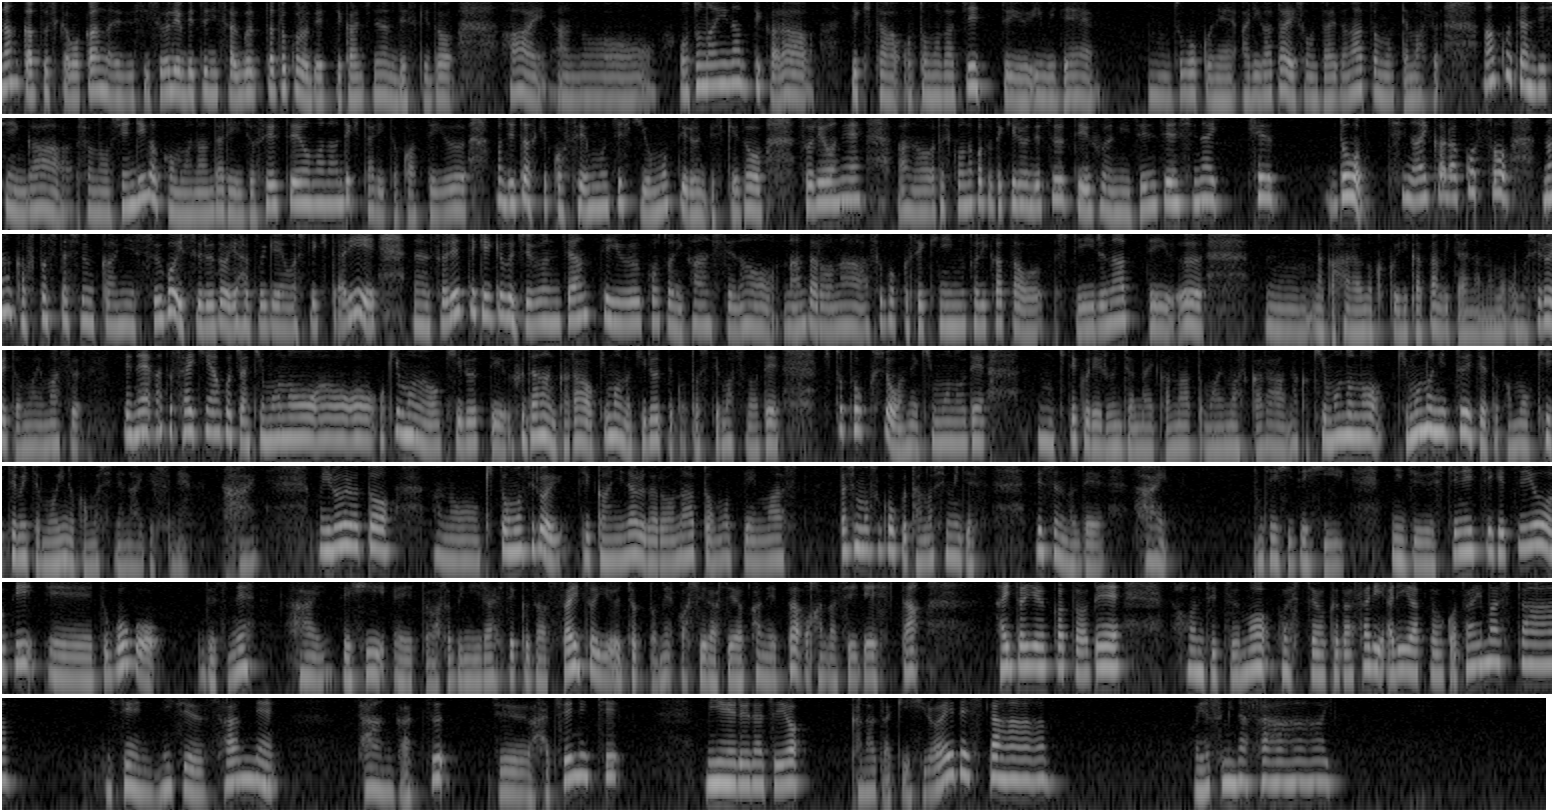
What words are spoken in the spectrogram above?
何かとしか分かんないですしそれ別に探ったところでって感じなんですけどはいあのー、大人になってからできたお友達という意味でうん、すごくねありがたい存在だなと思ってます。あんこちゃん自身がその心理学を学んだり女性性を学んできたりとかっていう、まあ、実は結構専門知識を持ってるんですけどそれをねあの私こんなことできるんですっていうふうに全然しないけどどしないからこそなんかふとした瞬間にすごい鋭い発言をしてきたり、うん、それって結局自分じゃんっていうことに関してのなんだろうなすごく責任の取り方をしているなっていう、うん、なんか腹のくくり方みたいなのも面白いと思います。でねあと最近あこちゃん着物をお着物を着るっていう普段からお着物を着るってことをしてますのできっとトークショーはね着物でうん、来てくれるんじゃないかなと思いますからなんか着物の着物についてとかも聞いてみてもいいのかもしれないですね。はい、いろいろとあのきっと面白い時間になるだろうなと思っています。私もすごく楽しみです。ですので、はい、ぜひぜひ27日月曜日、えー、と午後ですねはい、ぜひ、えーと、遊びにいらしてくださいというちょっとねお知らせを兼ねたお話でした。はいということで本日もご視聴くださりありがとうございました。2023年3月18日見えるラジオ金崎ひろえでした。おやすみなさい。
